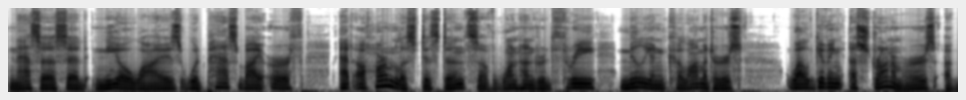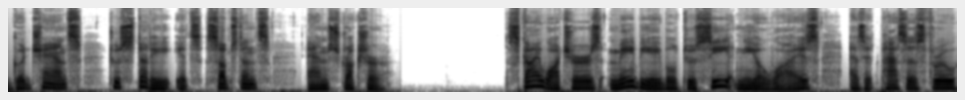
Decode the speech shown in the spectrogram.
NASA said NEOWISE would pass by Earth at a harmless distance of 103 million kilometers while giving astronomers a good chance to study its substance and structure. Skywatchers may be able to see Neowise as it passes through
